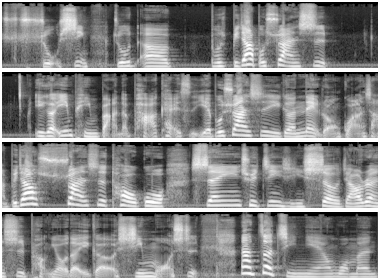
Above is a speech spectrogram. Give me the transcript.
属性，主呃不比较不算是。一个音频版的 podcast 也不算是一个内容观赏，比较算是透过声音去进行社交、认识朋友的一个新模式。那这几年我们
